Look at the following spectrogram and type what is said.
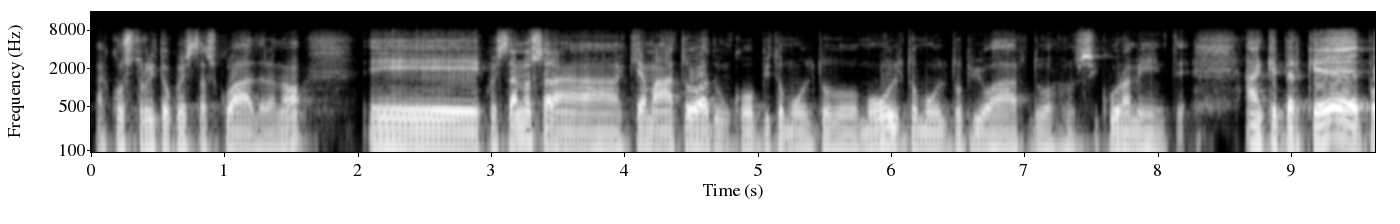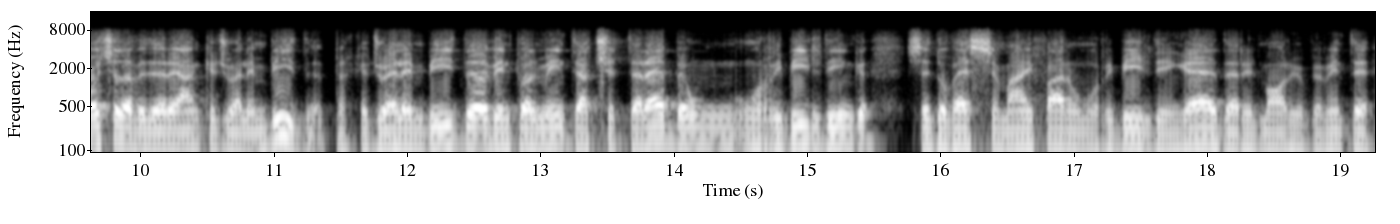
ha costruito questa squadra, no? E quest'anno sarà chiamato ad un compito molto, molto, molto più arduo, sicuramente. Anche perché poi c'è da vedere anche Joel Embiid, perché Joel Embiid eventualmente accetterebbe un, un rebuilding se dovesse mai fare un rebuilding, eh, Daryl Mori ovviamente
